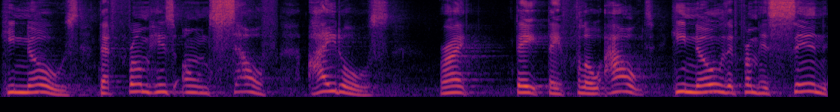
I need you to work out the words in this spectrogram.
He knows that from his own self, idols, right? They, they flow out. He knows that from his sin,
